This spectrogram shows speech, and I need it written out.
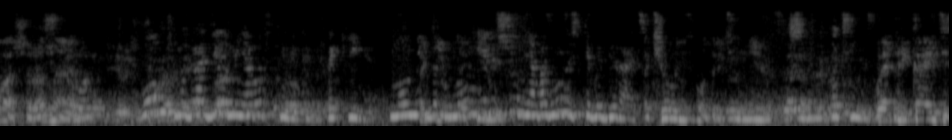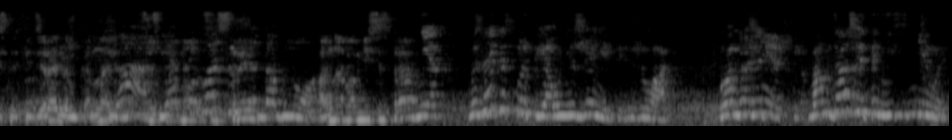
Ваша, родная. Бог наградил меня родственниками такими, но он не, Какими но он не лишил меня возможности выбирать. А чего вы не смотрите на нее? Вы отрекаетесь на федеральном канале Да, я от сестры? уже давно. Она вам не сестра? Нет. Вы знаете, сколько я унижений пережила? Вам даже, вам даже это не снилось.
